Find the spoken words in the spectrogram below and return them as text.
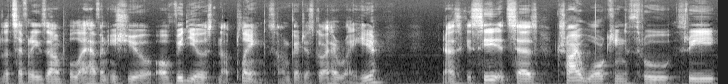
let's say for example i have an issue of videos not playing. So i'm gonna just go ahead right here. And as you can see it says try working through three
